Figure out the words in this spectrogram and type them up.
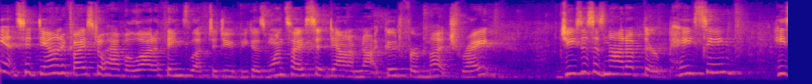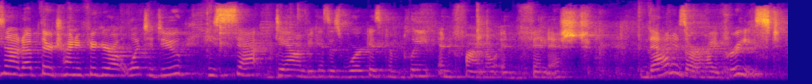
can't sit down if I still have a lot of things left to do because once I sit down, I'm not good for much, right? Jesus is not up there pacing. He's not up there trying to figure out what to do. He sat down because his work is complete and final and finished. That is our high priest.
